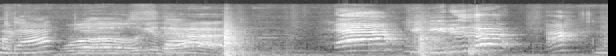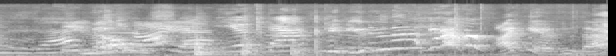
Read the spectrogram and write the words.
Whoa, look at that. Can you do that? No. Can you do that? I can't do that.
